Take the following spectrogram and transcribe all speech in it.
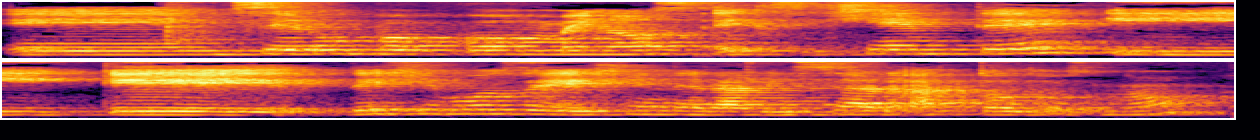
En ser un poco menos exigente y que dejemos de generalizar a todos, ¿no?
